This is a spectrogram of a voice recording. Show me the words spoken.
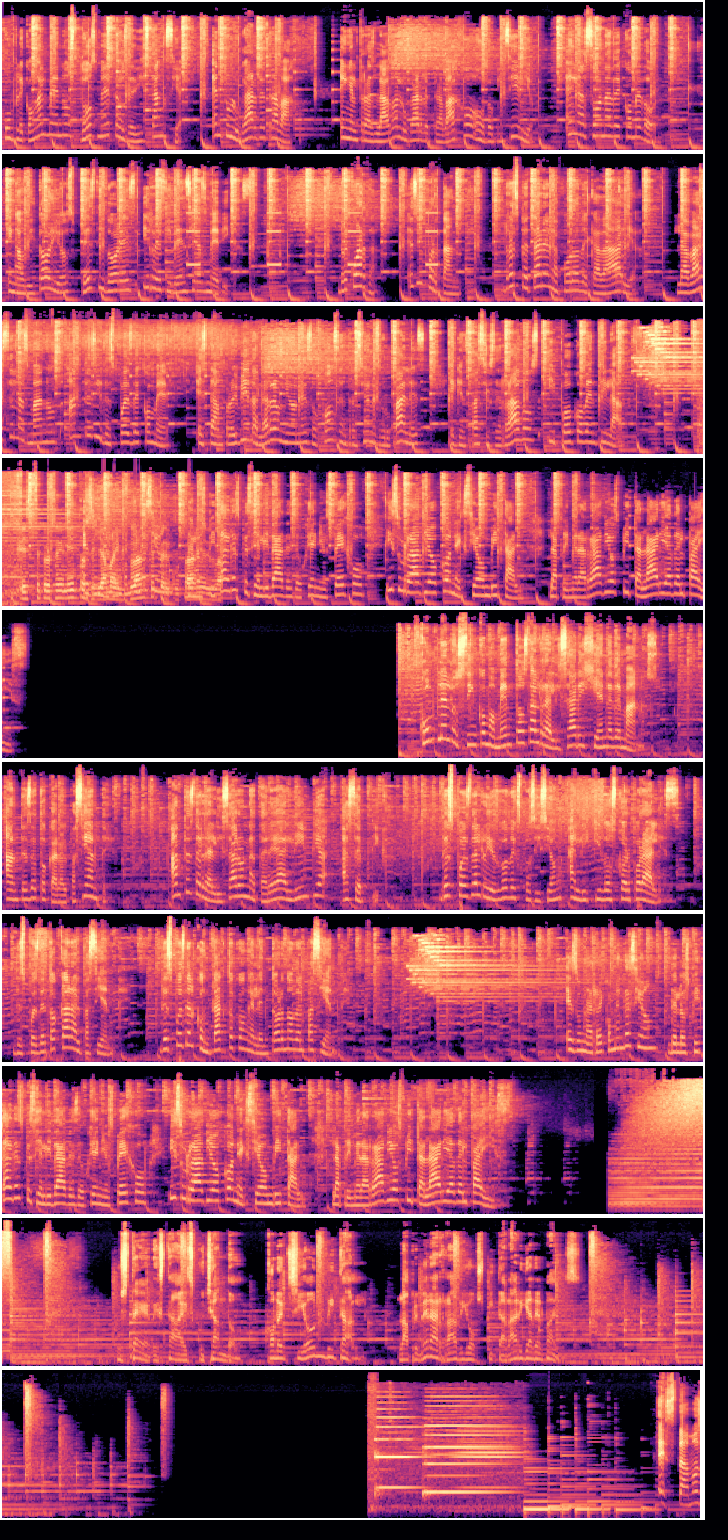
Cumple con al menos dos metros de distancia en tu lugar de trabajo, en el traslado al lugar de trabajo o domicilio, en la zona de comedor, en auditorios, vestidores y residencias médicas. Recuerda, es importante respetar el aforo de cada área, lavarse las manos antes y después de comer. Están prohibidas las reuniones o concentraciones grupales en espacios cerrados y poco ventilados. Este procedimiento se llama implante percutáneo del Hospital de Especialidades de Eugenio Espejo y su radio Conexión Vital, la primera radio hospitalaria del país. Cumple los cinco momentos al realizar higiene de manos. Antes de tocar al paciente, antes de realizar una tarea limpia aséptica, después del riesgo de exposición a líquidos corporales, después de tocar al paciente, después del contacto con el entorno del paciente. Es una recomendación del Hospital de Especialidades de Eugenio Espejo y su radio Conexión Vital, la primera radio hospitalaria del país. Usted está escuchando Conexión Vital, la primera radio hospitalaria del país.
